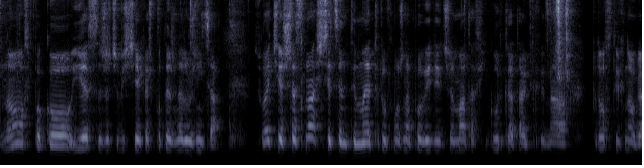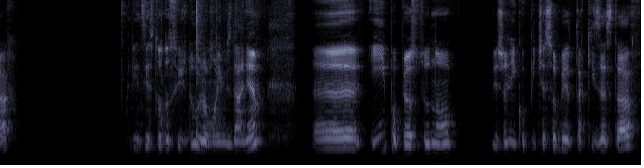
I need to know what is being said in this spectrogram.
no spoko, jest rzeczywiście jakaś potężna różnica. Słuchajcie, 16 cm można powiedzieć, że ma ta figurka tak na prostych nogach, więc jest to dosyć dużo moim zdaniem. E, I po prostu, no, jeżeli kupicie sobie taki zestaw,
